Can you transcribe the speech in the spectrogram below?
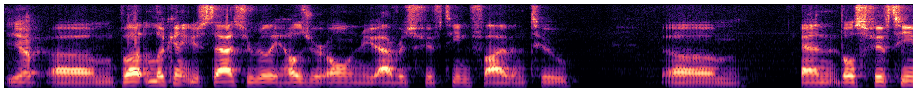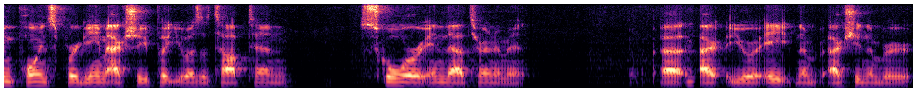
Yep. Um, but looking at your stats, you really held your own. You averaged 15, 5, and 2. Um, and those 15 points per game actually put you as a top 10 scorer in that tournament. Uh, you were eight, number, actually number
